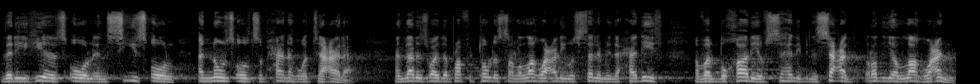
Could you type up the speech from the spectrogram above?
that He hears all and sees all and knows all subhanahu wa ta'ala. And that is why the Prophet told us sallallahu alayhi wasallam in the hadith of Al-Bukhari of Sahel ibn Sa'ad radiyallahu an,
